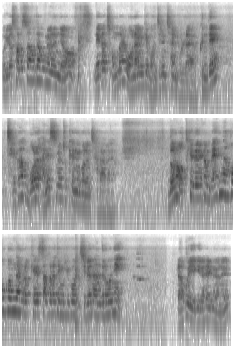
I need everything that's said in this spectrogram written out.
우리가 서로 싸우다 보면은요 내가 정말 원하는 게 뭔지는 잘 몰라요 근데 제가 뭘 안 했으면 좋겠는 거는 잘 알아요 너는 어떻게 되니까 맨날 허겁나 그렇게 싸돌아다니고 집에는 안 들어오니? 라고 얘기를 하면은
